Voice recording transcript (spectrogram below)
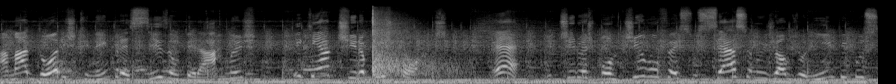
amadores que nem precisam ter armas e quem atira por esporte. É, o tiro esportivo fez sucesso nos Jogos Olímpicos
